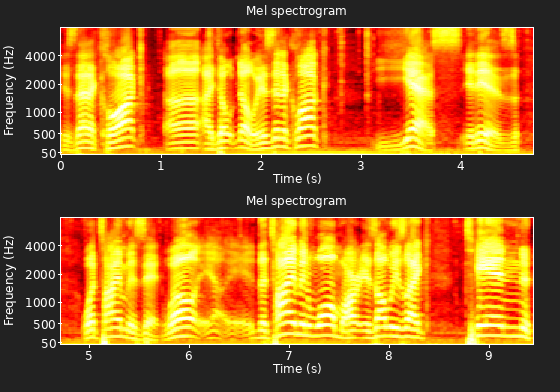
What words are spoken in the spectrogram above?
Is that a clock? Uh, I don't know. Is it a clock? Yes, it is. What time is it? Well, uh, the time in Walmart is always like 10,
